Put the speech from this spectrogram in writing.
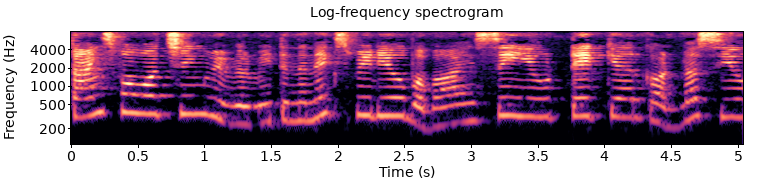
தேங்க்ஸ் ஃபார் வாட்சிங் we will meet in the next video bye bye see you take care God bless you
